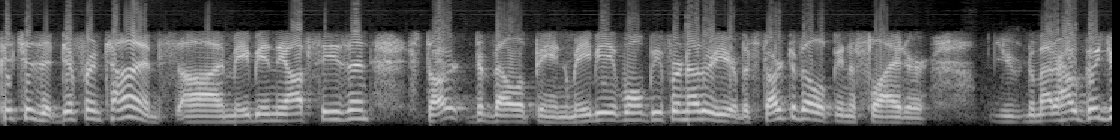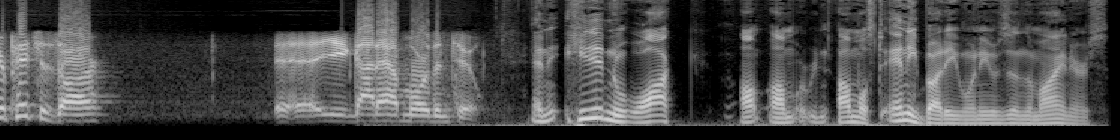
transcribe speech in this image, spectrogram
pitches at different times. Uh, maybe in the off season, start developing. Maybe it won't be for another year, but start developing a slider. You, no matter how good your pitches are, uh, you got to have more than two. And he didn't walk al- al- almost anybody when he was in the minors.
